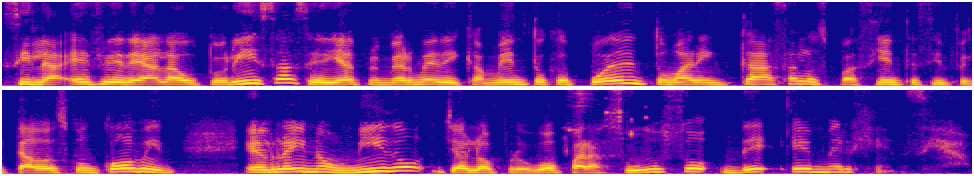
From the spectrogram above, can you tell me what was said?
Si la FDA la autoriza, sería el primer medicamento que pueden tomar en casa los pacientes infectados con COVID. El Reino Unido ya lo aprobó para su uso de emergencia.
